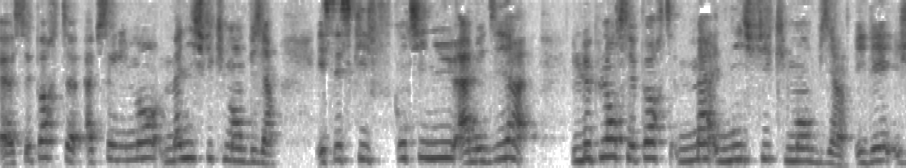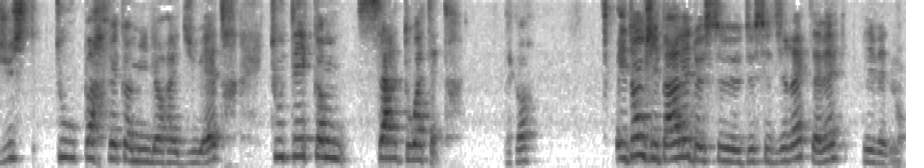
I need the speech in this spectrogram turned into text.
euh, se porte absolument magnifiquement bien. Et c'est ce qui continue à me dire, le plan se porte magnifiquement bien. Il est juste tout parfait comme il aurait dû être. Tout est comme ça doit être. D'accord? Et donc j'ai parlé de ce, direct avec l'événement.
